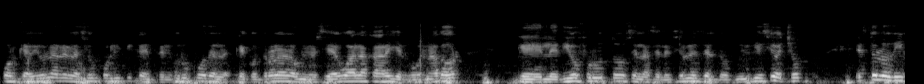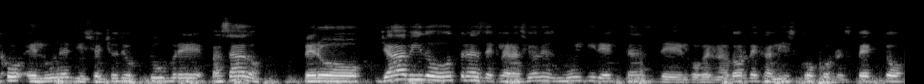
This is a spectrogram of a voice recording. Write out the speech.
porque había una relación política entre el grupo que controla la Universidad de Guadalajara y el gobernador, que le dio frutos en las elecciones del 2018. Esto lo dijo el lunes 18 de octubre pasado, pero ya ha habido otras declaraciones muy directas del gobernador de Jalisco con respecto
